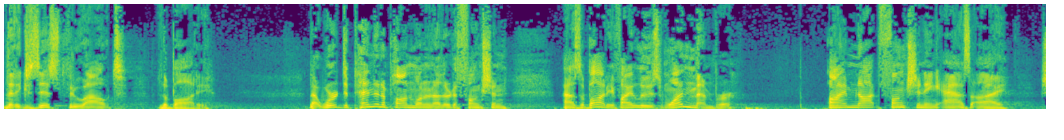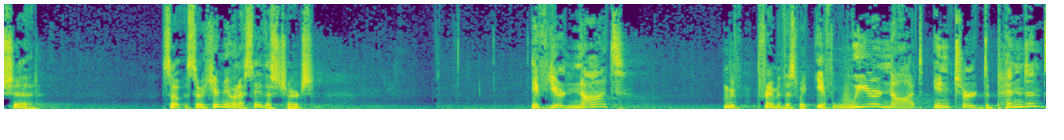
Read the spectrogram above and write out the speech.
that exists throughout the body. That we're dependent upon one another to function as a body. If I lose one member, I'm not functioning as I should. So, so hear me when I say this, church. If you're not, let me frame it this way if we're not interdependent,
